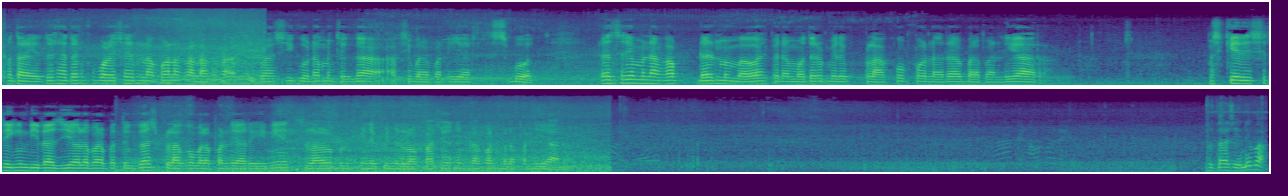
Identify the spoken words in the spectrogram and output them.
Sementara itu, satuan kepolisian melakukan langkah-langkah aktivasi guna mencegah aksi balapan liar tersebut dan sering menangkap dan membawa sepeda motor milik pelaku pengendara balapan liar. Meski sering dirazia oleh para petugas, pelaku balapan liar ini selalu berpindah-pindah lokasi untuk melakukan balapan liar. Sutra sini pak?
